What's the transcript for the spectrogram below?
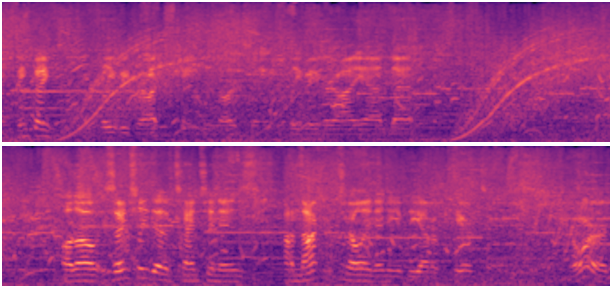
I think I completely forgot to change his arts and completely I had that. Although, essentially the intention is, I'm not controlling any of the other characters, nor am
